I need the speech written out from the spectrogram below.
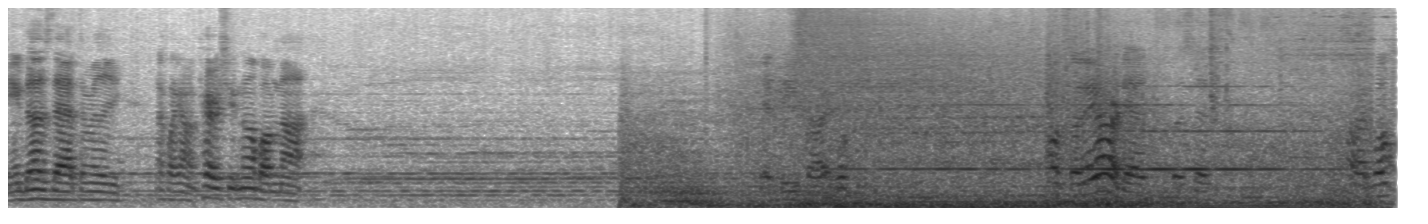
game does that to really act like I'm a parachute? No, but I'm not. Dead beast, alright. Oh, so they are dead. What's this? Alright, well.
